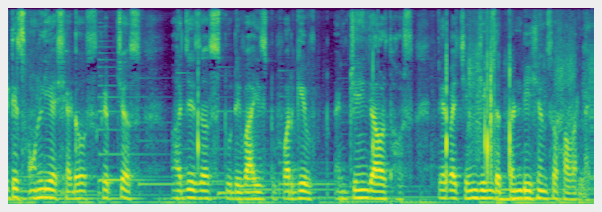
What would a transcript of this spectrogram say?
it is only a shadow scriptures urges us to revise, to forgive, and change our thoughts, thereby changing the conditions of our life.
